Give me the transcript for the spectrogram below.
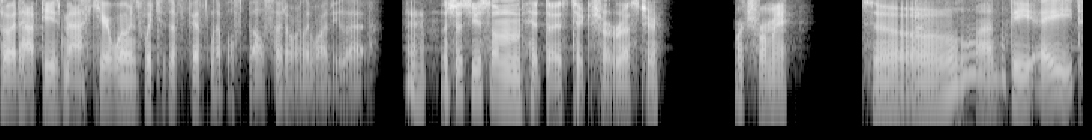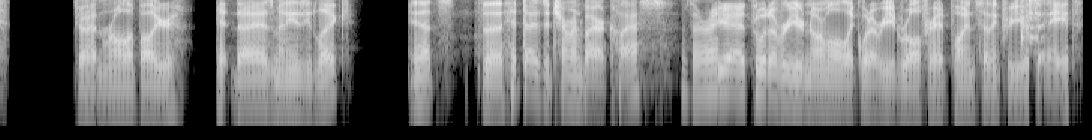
So I'd have to use Mass Cure Wounds, which is a fifth level spell, so I don't really want to do that. Alright, Let's just use some hit dice. Take a short rest here. Works for me. So My D8. go ahead and roll up all your hit die, as many as you'd like. And that's the hit die is determined by our class. Is that right? Yeah, it's whatever your normal, like whatever you'd roll for hit points. I think for you it's an eight.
